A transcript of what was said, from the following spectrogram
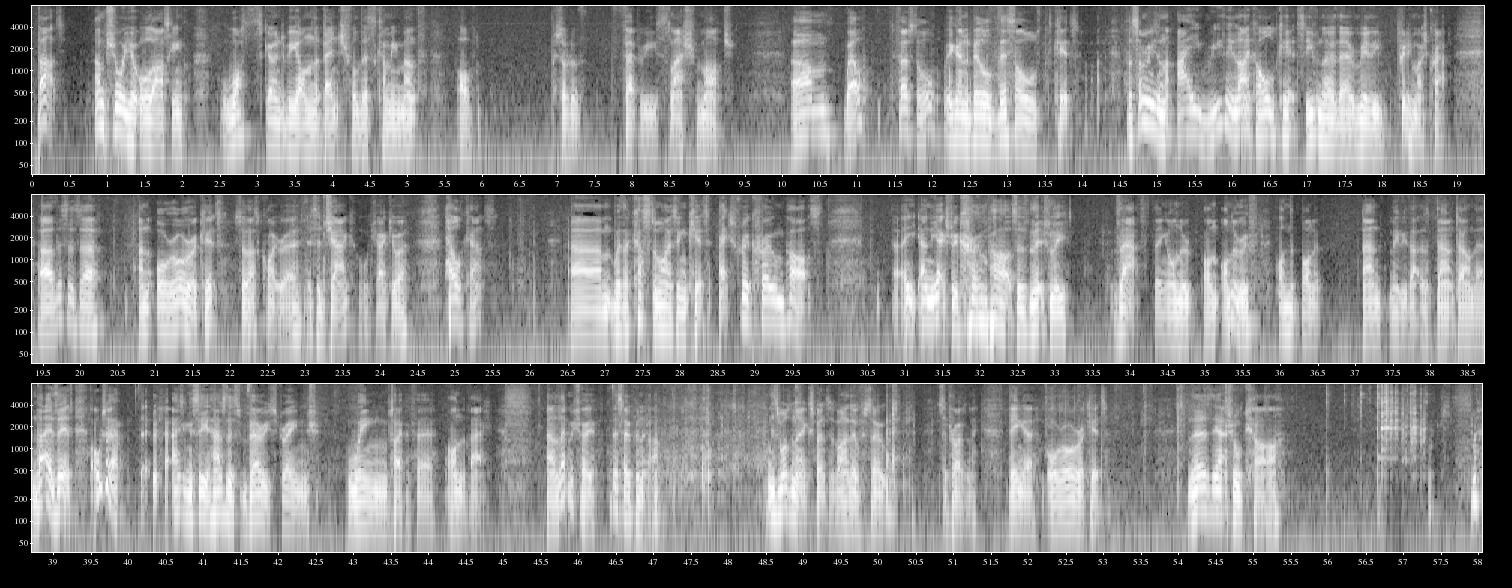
but I'm sure you're all asking what's going to be on the bench for this coming month of sort of February slash March. Um, well, first of all, we're going to build this old kit. For some reason, I really like old kits, even though they're really pretty much crap. Uh, this is a an Aurora kit, so that's quite rare. It's a Jag or Jaguar Hellcat um, with a customizing kit, extra chrome parts, uh, and the extra chrome parts is literally that thing on the on on the roof, on the bonnet, and maybe that is down down there. And that is it. Also, as you can see, it has this very strange wing type affair on the back. And let me show you. Let's open it up. This wasn't expensive either, so surprisingly, being a Aurora kit. There's the actual car.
